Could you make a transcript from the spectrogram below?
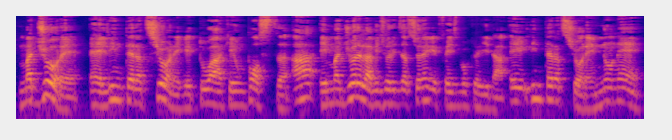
maggiore è l'interazione che, tu ha, che un post ha e maggiore è la visualizzazione che Facebook gli dà. E l'interazione non è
